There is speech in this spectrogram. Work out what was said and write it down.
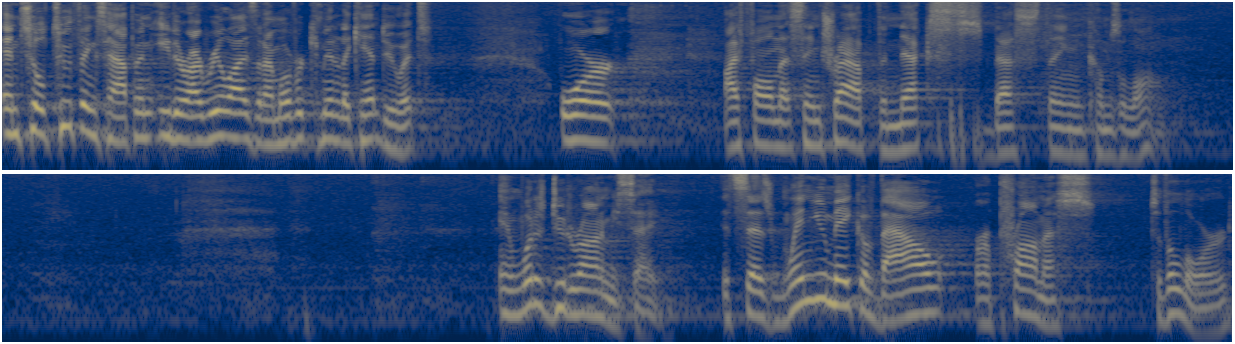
Until two things happen. Either I realize that I'm overcommitted, I can't do it, or I fall in that same trap. The next best thing comes along. And what does Deuteronomy say? It says, When you make a vow or a promise to the Lord,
